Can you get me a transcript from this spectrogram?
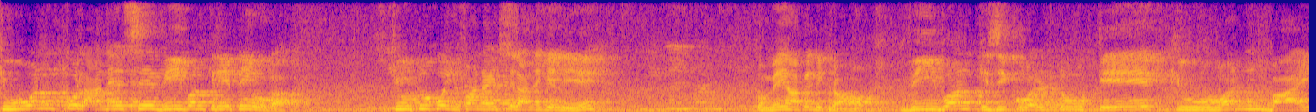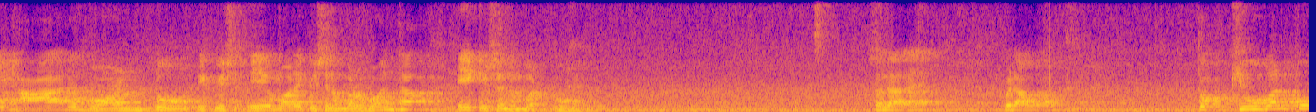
Q1 को लाने से V1 क्रिएट नहीं होगा। Q2 को इन्फानाइट से लाने के लिए तो मैं यहाँ पे लिख रहा हूँ V1 one is equal to K Q one by R one two equation ए हमारा इक्वेशन नंबर वन था ए इक्वेशन नंबर टू है। समझ आ रहा है? कोई डाउट तो Q1 को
